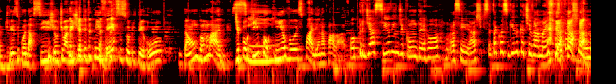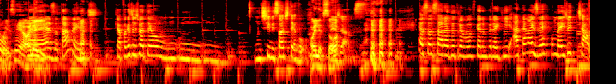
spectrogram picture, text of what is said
de vez em quando assiste. Ultimamente já teve conversa sobre terror. Então, vamos lá. De pouquinho Sim. em pouquinho eu vou espalhando a palavra. Outro dia a Silvia indicou um terror. Assim, acho que você tá conseguindo cativar mais do que você tá achando. Pois é, olha é, aí. exatamente. Daqui a pouco a gente vai ter um, um, um, um time só de terror. Olha só. Vejamos. Eu sou Sara Dutra, vou ficando por aqui. Até mais ver. Um beijo e tchau.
